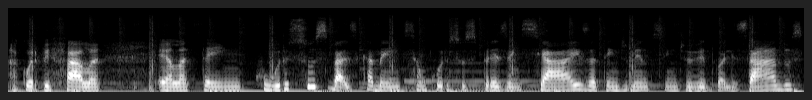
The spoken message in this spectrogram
A Corpo e Fala ela tem cursos, basicamente são cursos presenciais, atendimentos individualizados,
